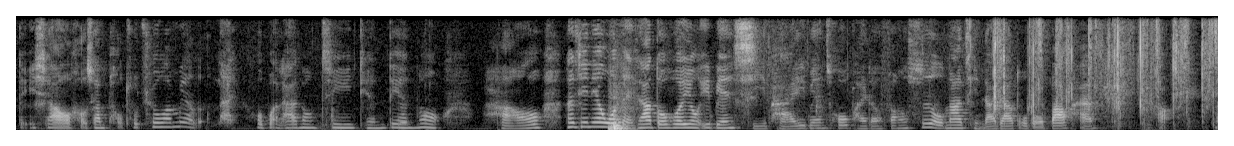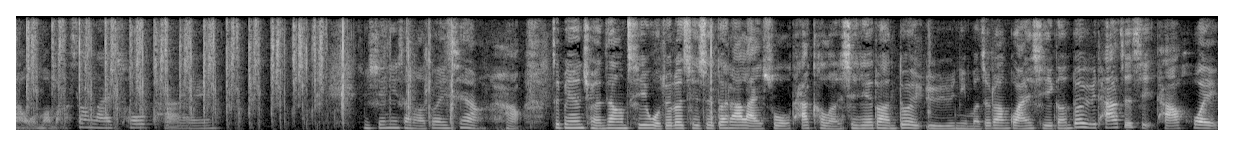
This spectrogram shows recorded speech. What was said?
等一下，我好像跑出去外面了，来，我把它弄近一点点哦。好，那今天我等一下都会用一边洗牌一边抽牌的方式哦，那请大家多多包涵。好，那我们马上来抽牌。你心里想的对象，好，这边权杖七，我觉得其实对他来说，他可能现阶段对于你们这段关系，跟对于他自己，他会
